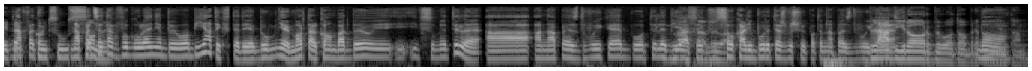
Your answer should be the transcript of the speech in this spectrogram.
Fighter na w końcu Na Sony. PC-tach w ogóle nie było bijatyk wtedy, jak był, nie wiem, Mortal Kombat był i, i, i w sumie tyle, a, a na PS2 było tyle bijatyk, że była. Soul Calibury też wyszły potem na PS2. Bloody Roar było dobre, No. pamiętam.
